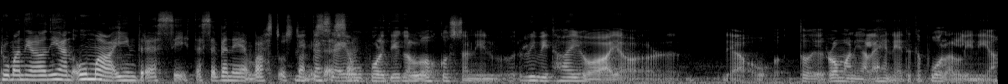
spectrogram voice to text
Romanialla on ihan oma intressi tässä Venäjän vastustamisessa. Niin tässä EU-politiikan lohkossa niin rivit hajoaa ja, ja toi Romania lähenee tätä Puolan linjaa.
